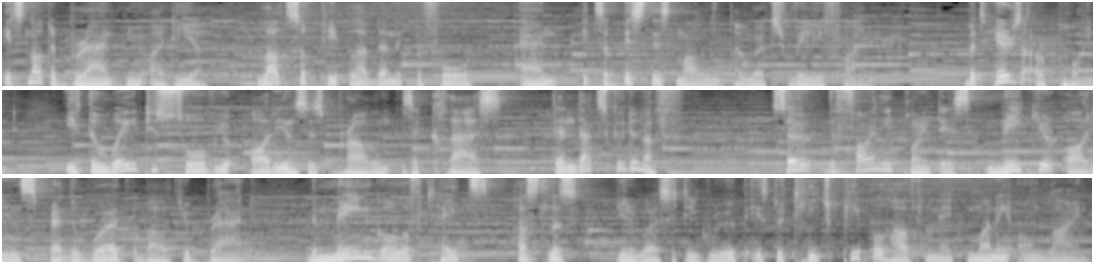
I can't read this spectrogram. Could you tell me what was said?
it's not a brand new idea. Lots of people have done it before, and it's a business model that works really fine. But here's our point if the way to solve your audience's problem is a class, then that's good enough. So, the final point is make your audience spread the word about your brand. The main goal of Tate's Hustlers University group is to teach people how to make money online.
